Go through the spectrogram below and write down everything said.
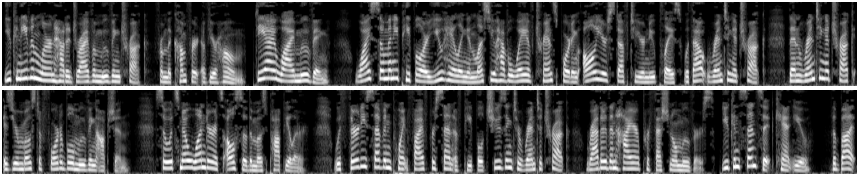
you can even learn how to drive a moving truck from the comfort of your home. DIY moving. Why so many people are U-Hauling unless you have a way of transporting all your stuff to your new place without renting a truck? Then renting a truck is your most affordable moving option. So it's no wonder it's also the most popular. With 37.5% of people choosing to rent a truck rather than hire professional movers. You can sense it, can't you? The but,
